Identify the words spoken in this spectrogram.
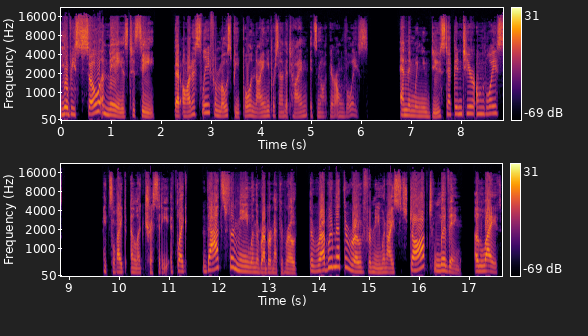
You'll be so amazed to see that honestly, for most people, 90% of the time, it's not their own voice. And then when you do step into your own voice, it's like electricity. It's like, that's for me when the rubber met the road. The rubber met the road for me when I stopped living a life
